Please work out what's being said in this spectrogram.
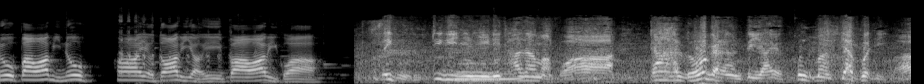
no ပါသွားပြီ no ဟာရောသွားပြီရောအေးပါသွားပြီကွာစိတ်ကိုတည်တည်ငြိမ်ငြိမ်လေးထားစမ်းပါကွာဒါလောကရန်တရားရဲ့ပုံမှန်ပြတ်ကွက်တွေပါ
